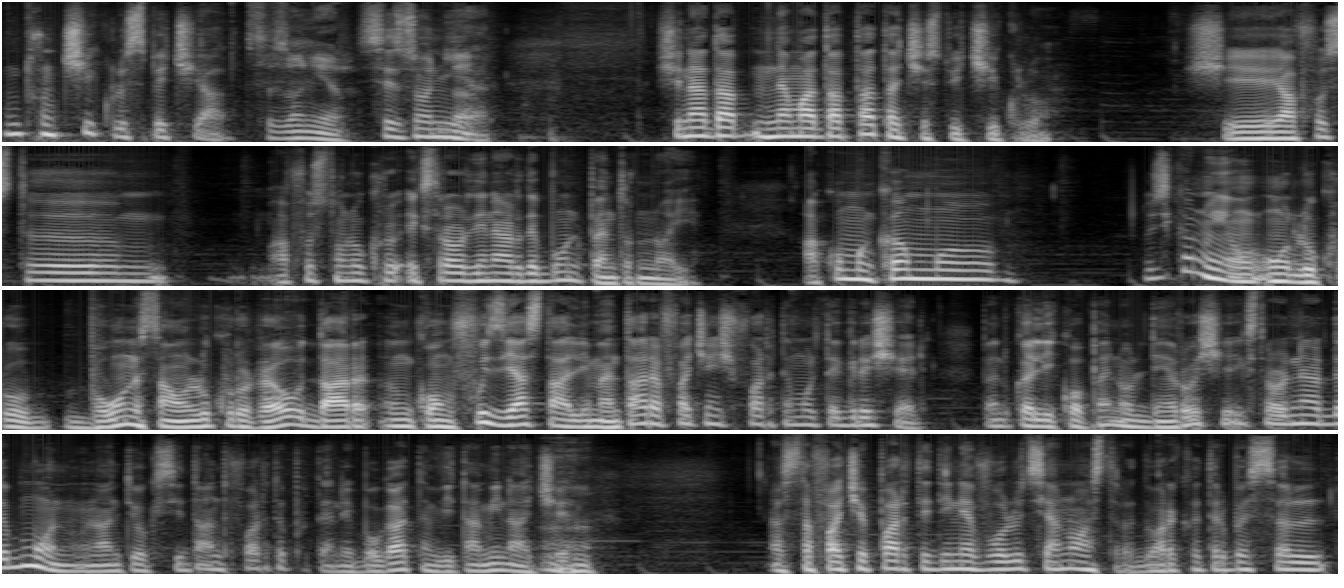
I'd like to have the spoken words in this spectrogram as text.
într-un ciclu special. Sezonier. Sezonier. Da. Și ne adap- ne-am adaptat acestui ciclu. Și a fost, uh, a fost un lucru extraordinar de bun pentru noi. Acum mâncăm, uh, nu zic că nu e un, un lucru bun sau un lucru rău, dar în confuzia asta alimentară facem și foarte multe greșeli. Pentru că licopenul din roșie e extraordinar de bun, un antioxidant foarte puternic, bogat în vitamina C. Uh-huh. Asta face parte din evoluția noastră, doar că trebuie să-l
